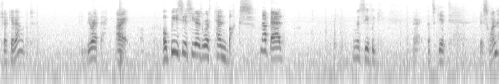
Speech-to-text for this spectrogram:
Check it out. And be right back. All right. Obesius here is worth 10 bucks. Not bad. I'm to see if we can. All right, let's get this one.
